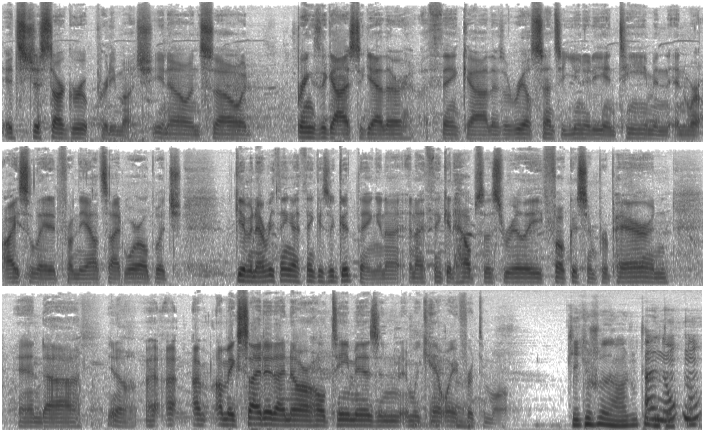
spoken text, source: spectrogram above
it's just our group pretty much, you know, and so it brings the guys together. I think uh, there's a real sense of unity and team, and, and we're isolated from the outside world, which, given everything, I think is a good thing, and I, and I think it helps us really focus and prepare and. And uh, you know, I, I, I'm- I'm excited. I know our whole team is, and, and we can't wait for tomorrow. Quelque chose à rajouter Ah non, non.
